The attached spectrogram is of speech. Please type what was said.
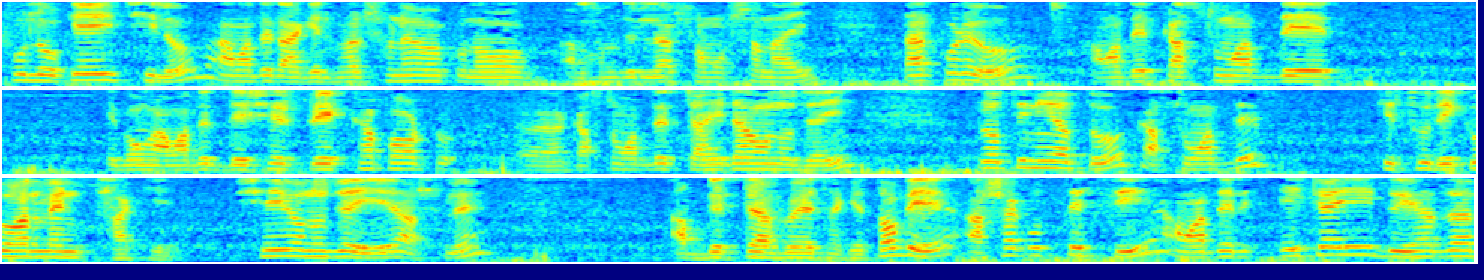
ফুল ওকেই ছিল। আমাদের আগের ভার্সনেও কোনো আলহামদুলিল্লাহ সমস্যা নাই। তারপরেও আমাদের কাস্টমারদের এবং আমাদের দেশের প্রেক্ষাপট কাস্টমারদের চাহিদা অনুযায়ী প্রতিনিয়ত কাস্টমারদের কিছু রিকোয়ারমেন্ট থাকে। সেই অনুযায়ী আসলে আপডেটটা হয়ে থাকে। তবে আশা করতেছি আমাদের এইটাই দুই হাজার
